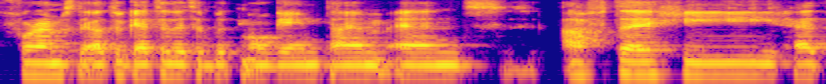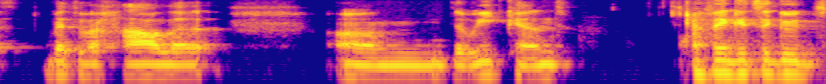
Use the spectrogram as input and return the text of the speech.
for Ramsdale to get a little bit more game time. And after he had a bit of a howler on the weekend, I think it's a good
